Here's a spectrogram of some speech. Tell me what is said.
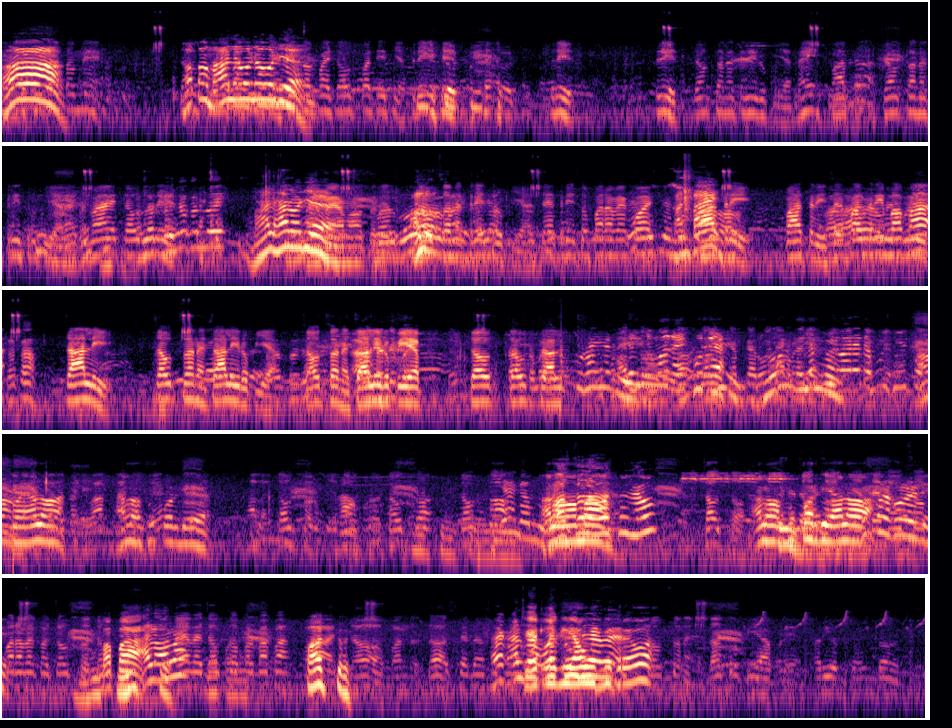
હા. બાપા માલ લેવો નવો છે ચૌદ પચીસ ત્રીસ ત્રીસ ત્રીસ ને ત્રીસ રૂપિયા નહીં પાંચ ચૌદસો ને ત્રીસ રૂપિયા રાજભાઈ માલ સારો છે ને ત્રીસ રૂપિયા છે ત્રીસ ઉપર હવે કોઈ પાંત્રીસ. પાંત્રીસ. બાપા ચાલી ચૌદસો ને ચાલીસ રૂપિયા. ચૌદસો ને ચાલીસ રૂપિયા. ચૌદ ચૌદ ચાલીસ. ચૌદસો ને દસ રૂપિયા આપણે. હરિયો ચૌદ માલ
